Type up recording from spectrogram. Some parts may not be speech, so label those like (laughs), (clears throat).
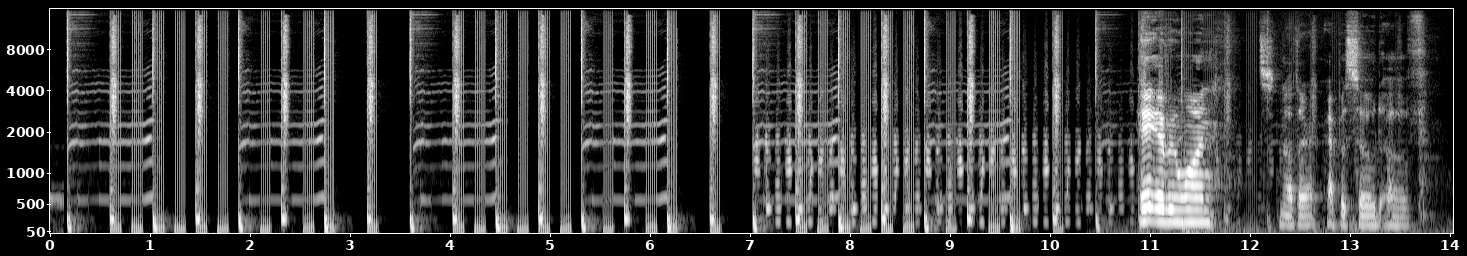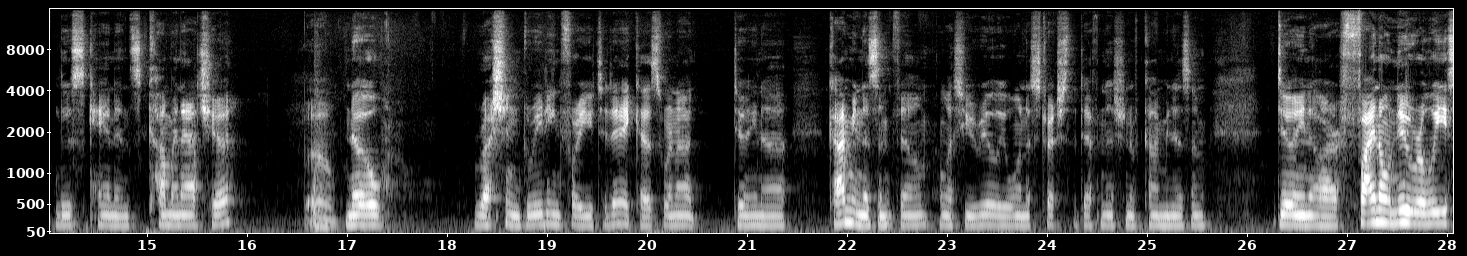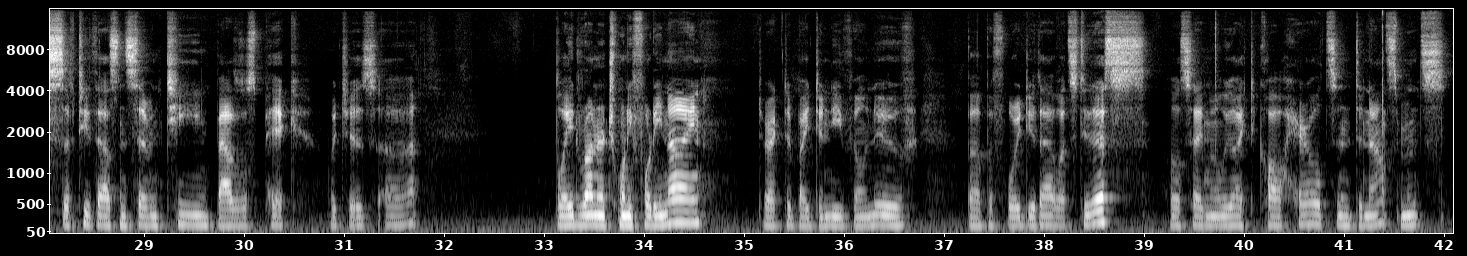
Hey everyone, it's another episode of Loose Cannons coming at you. Boom. No Russian greeting for you today because we're not doing a communism film unless you really want to stretch the definition of communism. Doing our final new release of 2017, Basil's pick, which is uh, Blade Runner 2049, directed by Denis Villeneuve. But before we do that, let's do this little segment we like to call Heralds and Denouncements.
